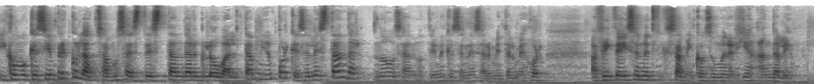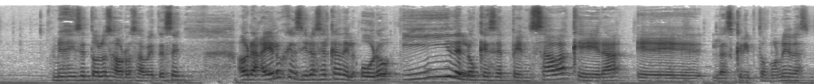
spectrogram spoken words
y como que siempre colapsamos a este estándar global también porque es el estándar, no? O sea, no tiene que ser necesariamente el mejor. Africa dice Netflix también consume energía. Ándale. Me dice todos los ahorros a BTC. Ahora hay algo que decir acerca del oro y de lo que se pensaba que era eh, las criptomonedas.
